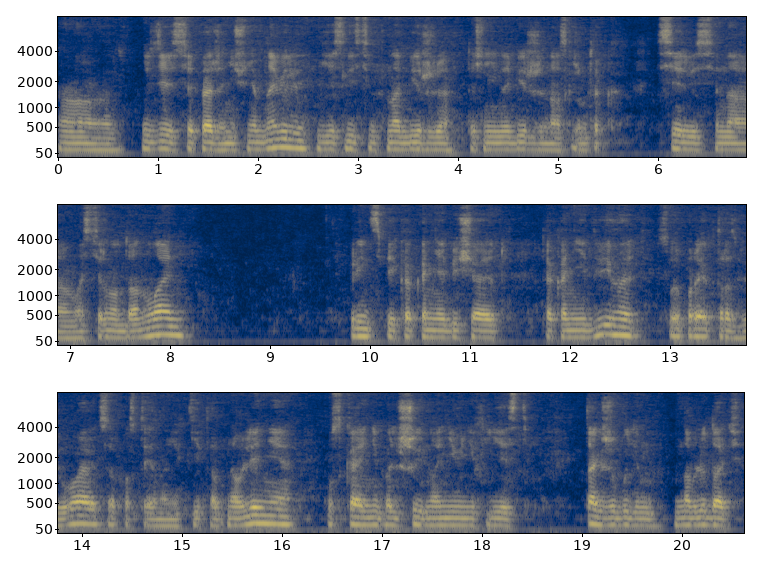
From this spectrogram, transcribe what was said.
А, здесь опять же ничего не обновили. Есть листинг на бирже, точнее не на бирже, на, скажем так, сервисе на Мастернода онлайн. В принципе, как они обещают, так они и двигают свой проект, развиваются, постоянно у них какие-то обновления, пускай небольшие, но они у них есть. Также будем наблюдать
